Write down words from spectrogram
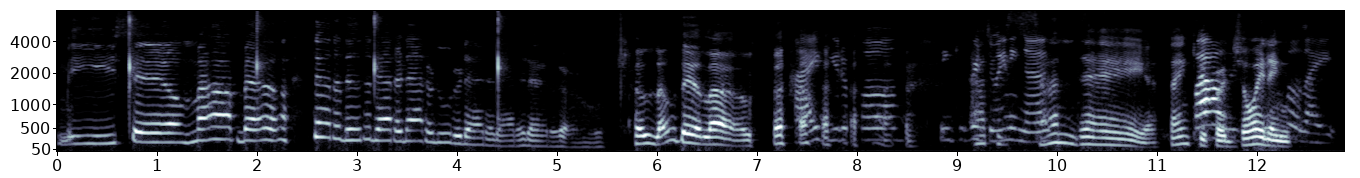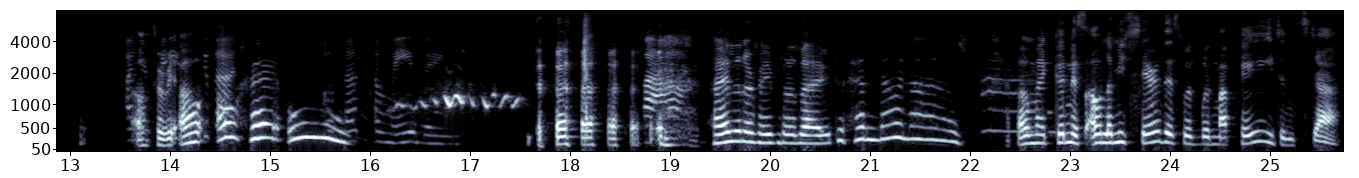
Michelle, my bell. Hello there, love. Hi, beautiful. Thank you for Happy joining us. Sunday. Thank wow, you for joining. light Oh, for re- face. oh, oh, hey, Oh, that's amazing. wow. Hi, little rainbow light. Hello, love. Oh my goodness. Oh, let me share this with, with my page and stuff.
